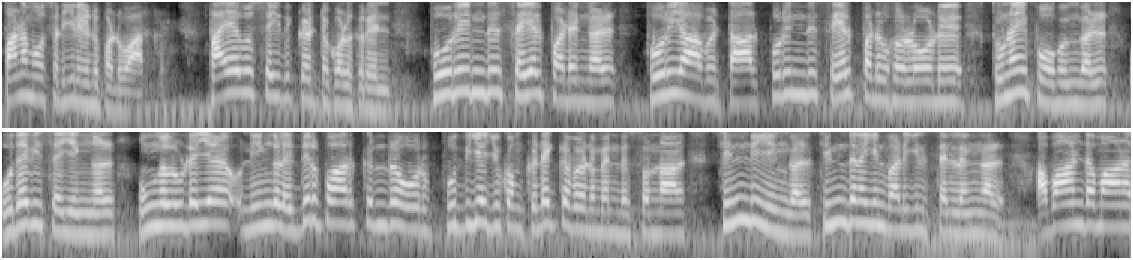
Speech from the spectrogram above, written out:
பண மோசடியில் ஈடுபடுவார்கள். தயவு செய்து கேட்டுக்கொள்கிறேன். புரிந்து செயல்படுங்கள். புரியாவிட்டால் புரிந்து செயல்படுகளோடு துணை போகுங்கள். உதவி செய்யுங்கள். உங்களுடைய நீங்கள் எதிர்பார்க்கின்ற ஒரு புதிய யுகம் கிடைக்க வேண்டும் என்று சொன்னால் சிந்தியுங்கள் சிந்தனையின் வழியில் செல்லுங்கள். அபாண்டமான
